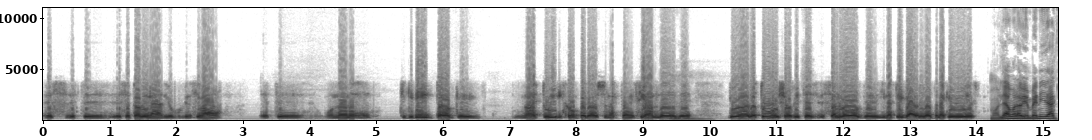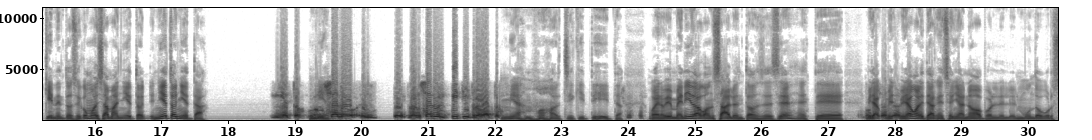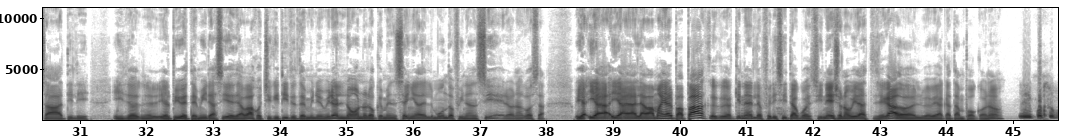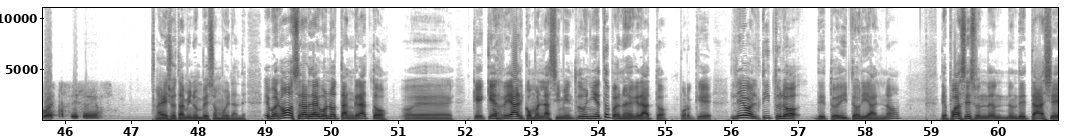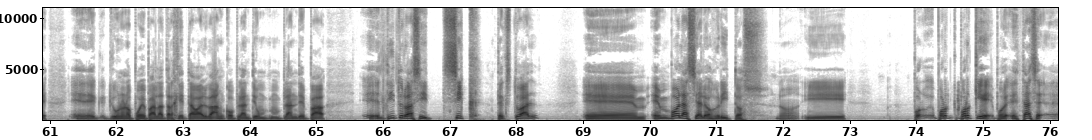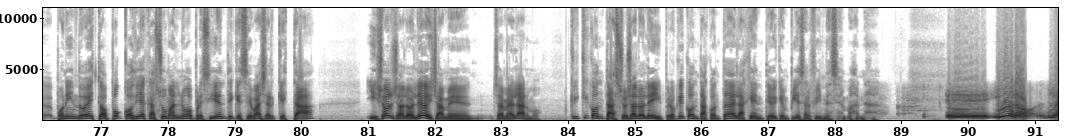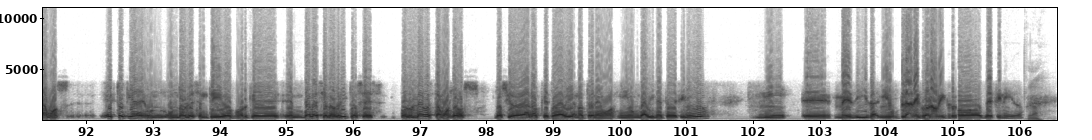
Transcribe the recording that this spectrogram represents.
es, este, es extraordinario, porque encima, este, un nene chiquitito que no es tu hijo, pero es una extensión de, de, uno de los tuyos, viste, es algo inexplicable, lo tenés que vivir. le damos la bienvenida a quién entonces, ¿cómo se llama nieto? ¿Nieto o nieta? Nieto, Gonzalo, el eh, Gonzalo el Piti Trovato. Mi amor, chiquitito. Bueno, bienvenido a Gonzalo entonces, ¿eh? Este, mirá, mirá cómo le tengo que enseñar, ¿no? Por el, mundo bursátil y, y, el pibe te mira así desde abajo, chiquitito, y te mira, mira el nono, lo que me enseña del mundo financiero, una cosa. Y, y, a, y a, la mamá y al papá, ¿a quién le felicita? Pues sin ellos no hubiera llegado el bebé acá tampoco, ¿no? Sí, por supuesto, sí, señor. A ellos también un beso muy grande. Eh, bueno, vamos a hablar de algo no tan grato, eh, que, es real como el nacimiento de un nieto, pero no es grato, porque leo el título de tu editorial, ¿no? Después haces un, un, detalle eh, que uno no puede pagar la tarjeta, va al banco, plantea un, plan de pago. El título así, SIC, textual, en bola hacia los gritos, ¿no? Y ¿Por, por, qué? estás eh, poniendo esto a pocos días que asuma el nuevo presidente y que se vaya el que está. Y yo ya lo leo y ya me, ya me alarmo. ¿Qué, ¿Qué, contás? Yo ya lo leí, pero ¿qué contás? Contá a la gente hoy que empieza el fin de semana. Eh, y bueno, digamos, esto tiene un, doble sentido, porque en bola hacia los gritos es, por un lado estamos los, los ciudadanos que todavía no tenemos ni un gabinete definido, ni eh, medida ni un plan económico definido.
